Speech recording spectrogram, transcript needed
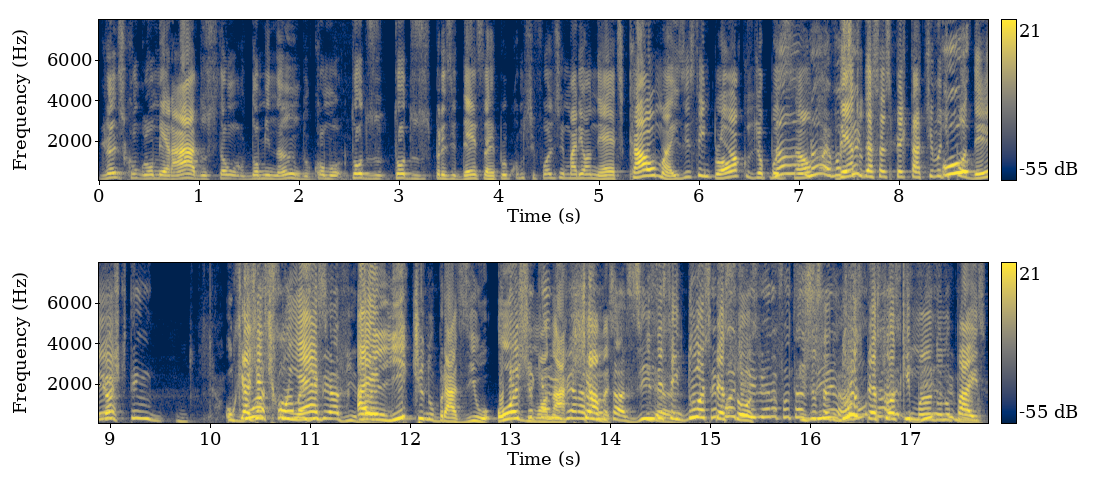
grandes conglomerados estão dominando como todos, todos os presidentes da República como se fossem marionetes. Calma, existem blocos de oposição Não, não, é você dentro dessa expectativa de Ou, poder. Eu acho que tem O que a gente conhece, a a, elite no Brasil, hoje, na chama? Existem duas Você pessoas. Existem duas pessoas que mandam vive, no país.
